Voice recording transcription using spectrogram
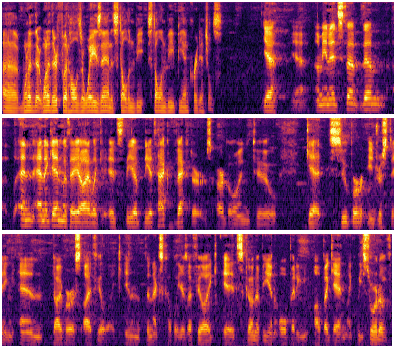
uh, one of their one of their footholds or ways in is stolen v, stolen VPN credentials. Yeah, yeah. I mean, it's the the and and again with AI, like it's the uh, the attack vectors are going to get super interesting and diverse. I feel like in the next couple of years, I feel like it's going to be an opening up again. Like we sort of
